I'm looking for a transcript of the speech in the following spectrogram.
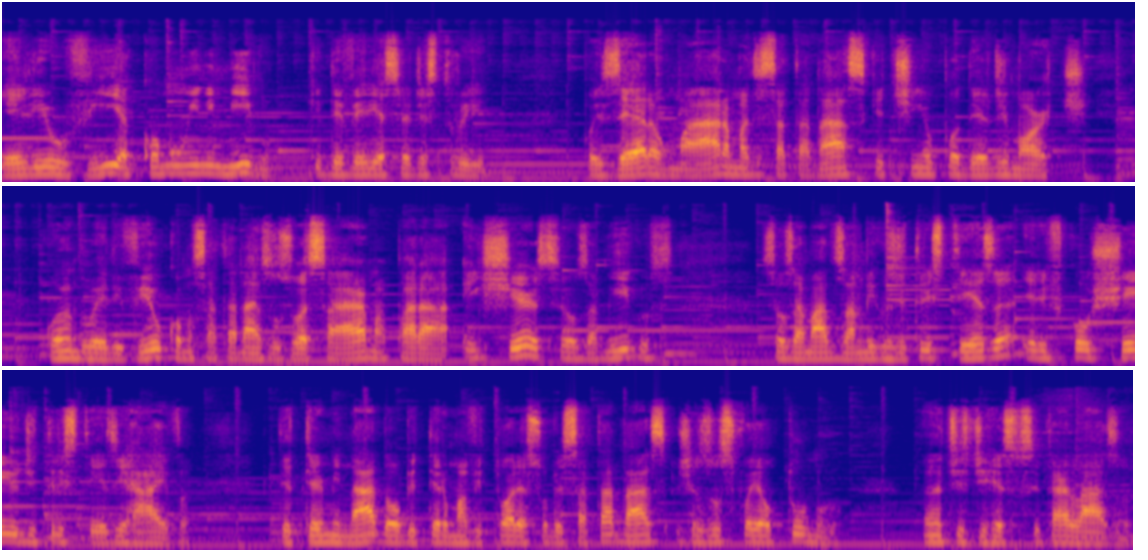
Ele o via como um inimigo que deveria ser destruído, pois era uma arma de Satanás que tinha o poder de morte. Quando ele viu como Satanás usou essa arma para encher seus amigos, seus amados amigos de tristeza, ele ficou cheio de tristeza e raiva. Determinado a obter uma vitória sobre Satanás, Jesus foi ao túmulo antes de ressuscitar Lázaro.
